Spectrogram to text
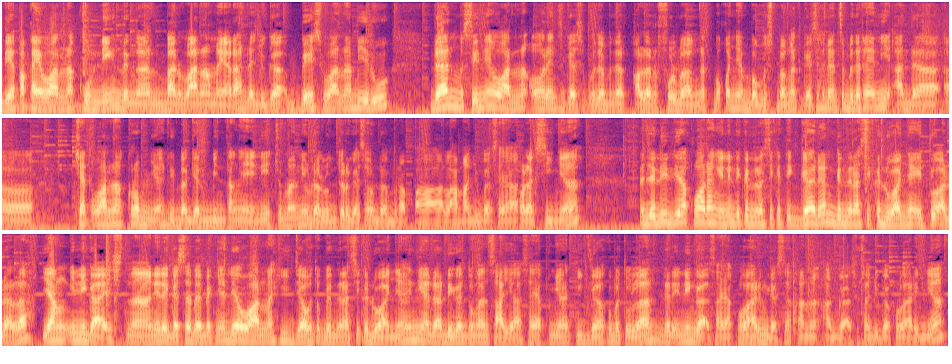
Dia pakai warna kuning dengan ban warna merah dan juga base warna biru dan mesinnya warna orange guys benar-benar colorful banget pokoknya bagus banget guys dan sebenarnya ini ada uh, cat warna chrome-nya di bagian bintangnya ini. Cuma ini udah luntur guys, udah berapa lama juga saya koleksinya. Nah, jadi dia keluar yang ini di generasi ketiga dan generasi keduanya itu adalah yang ini guys. Nah, ini deh guys, bebeknya dia warna hijau untuk generasi keduanya. Ini ada di gantungan saya. Saya punya tiga kebetulan dan ini nggak saya keluarin guys ya karena agak susah juga keluarinnya.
